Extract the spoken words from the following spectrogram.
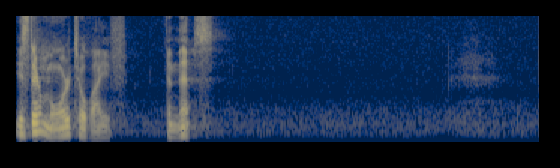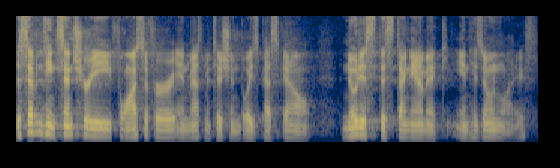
is there more to life than this? The 17th century philosopher and mathematician Blaise Pascal noticed this dynamic in his own life,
